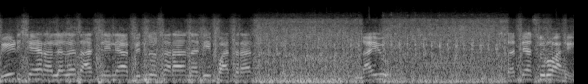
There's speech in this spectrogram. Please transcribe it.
बीड शहरालगत असलेल्या बिंदुसरा नदी पात्रात लाईव्ह सध्या सुरू आहे.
